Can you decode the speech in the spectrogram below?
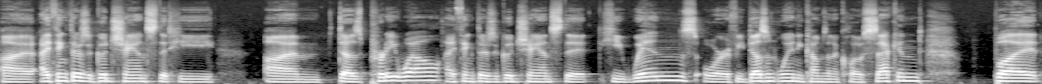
uh, I think there's a good chance that he um, does pretty well. I think there's a good chance that he wins, or if he doesn't win, he comes in a close second. But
